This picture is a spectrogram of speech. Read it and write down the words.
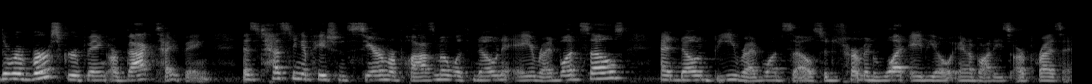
The reverse grouping or back typing is testing a patient's serum or plasma with known A red blood cells and known B red blood cells to determine what ABO antibodies are present.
